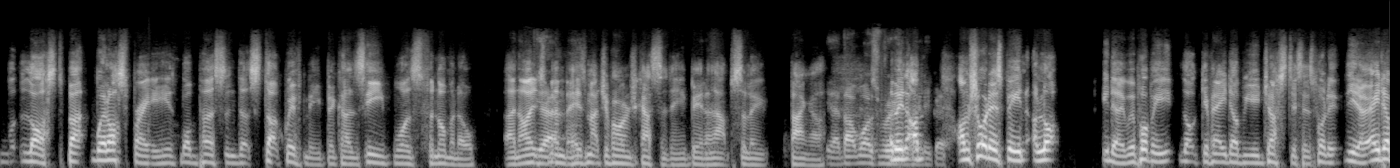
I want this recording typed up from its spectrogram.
w- lost, but Will Ospreay is one person that stuck with me because he was phenomenal, and I just Yeah. remember his match of Orange Cassidy being an absolute banger. Yeah, that was I really, mean, really I'm, good. I'm sure there's been a lot. You know, we're probably not giving AW justice. It's probably you know AW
